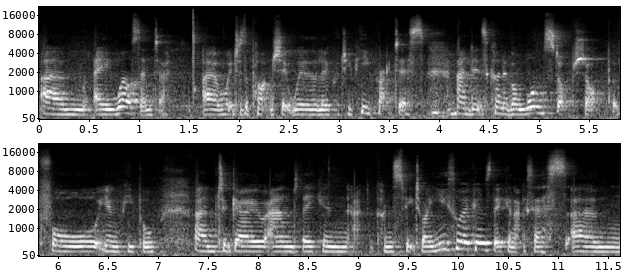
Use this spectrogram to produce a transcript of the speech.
um, a well centre um, which is a partnership with a local GP practice, mm-hmm. and it's kind of a one-stop shop for young people um, to go and they can kind of speak to our youth workers. They can access um,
